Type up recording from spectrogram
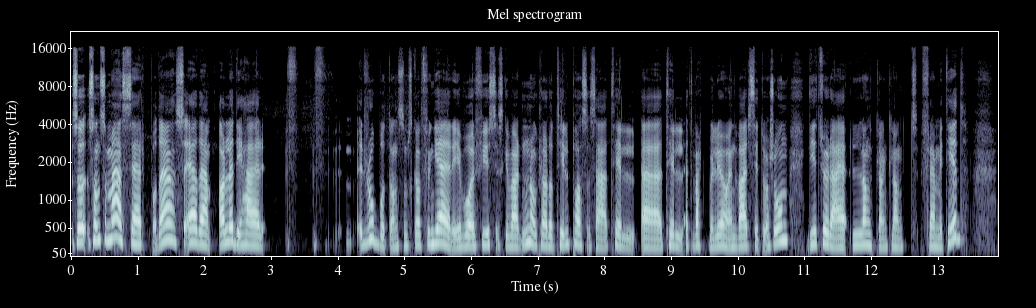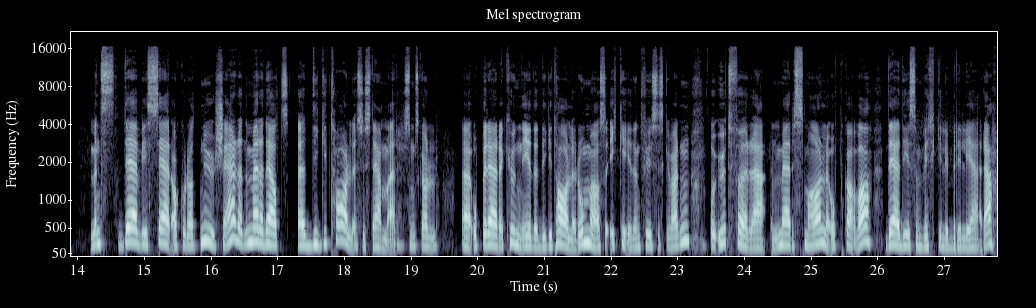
Så, sånn som jeg ser på det, så er det alle de her robotene som skal fungere i vår fysiske verden og klare å tilpasse seg til, eh, til ethvert miljø og enhver situasjon, de tror jeg er langt, langt, langt frem i tid. Mens det vi ser akkurat nå skjer, det er mer det at eh, digitale systemer som skal eh, operere kun i det digitale rommet, altså ikke i den fysiske verden, og utføre mer smale oppgaver, det er de som virkelig briljerer.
